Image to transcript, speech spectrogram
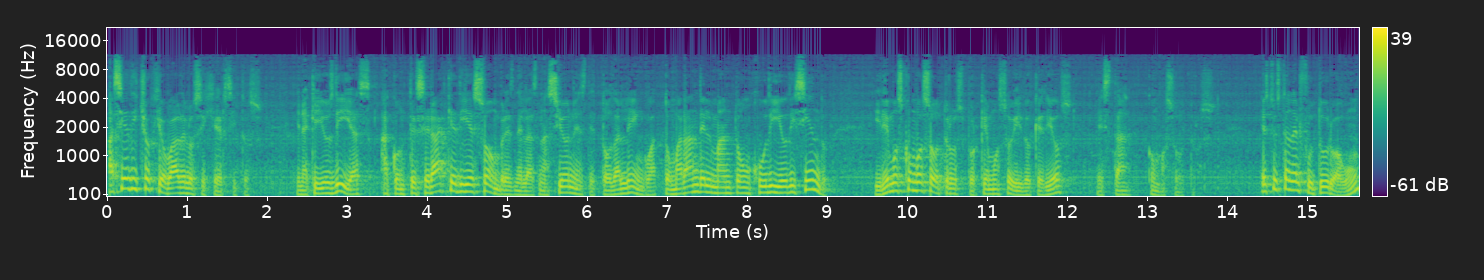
Así ha dicho Jehová de los ejércitos. En aquellos días acontecerá que diez hombres de las naciones de toda lengua tomarán del manto a un judío diciendo, Iremos con vosotros porque hemos oído que Dios está con vosotros. Esto está en el futuro aún.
